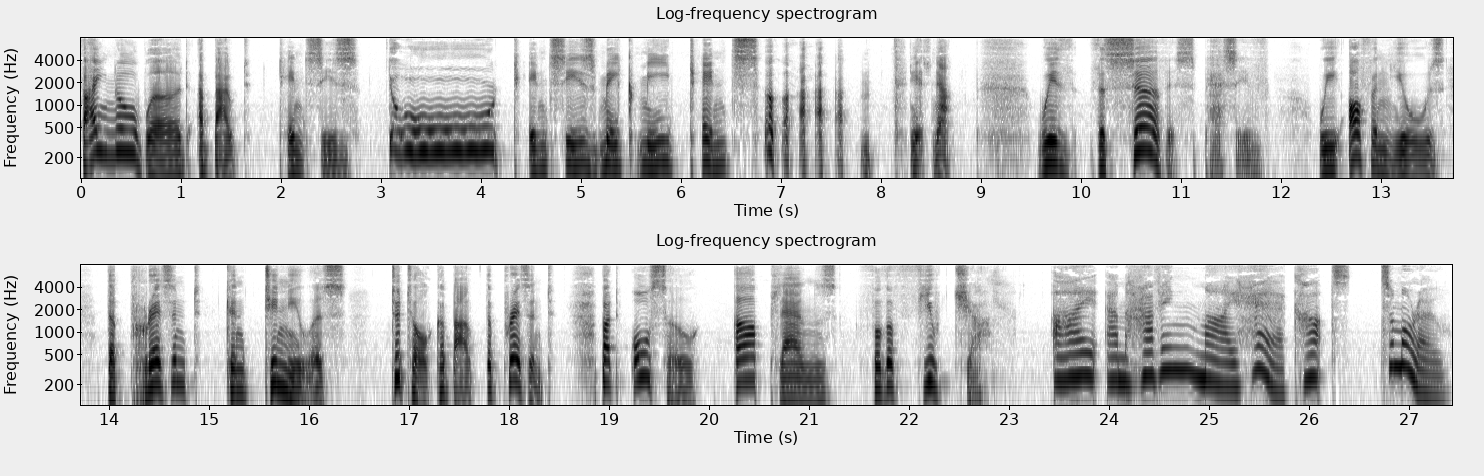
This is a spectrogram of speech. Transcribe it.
final word about tenses. Oh, tenses make me tense. yes, now, with the service passive, we often use the present continuous to talk about the present, but also our plans for the future. I am having my hair cut tomorrow.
